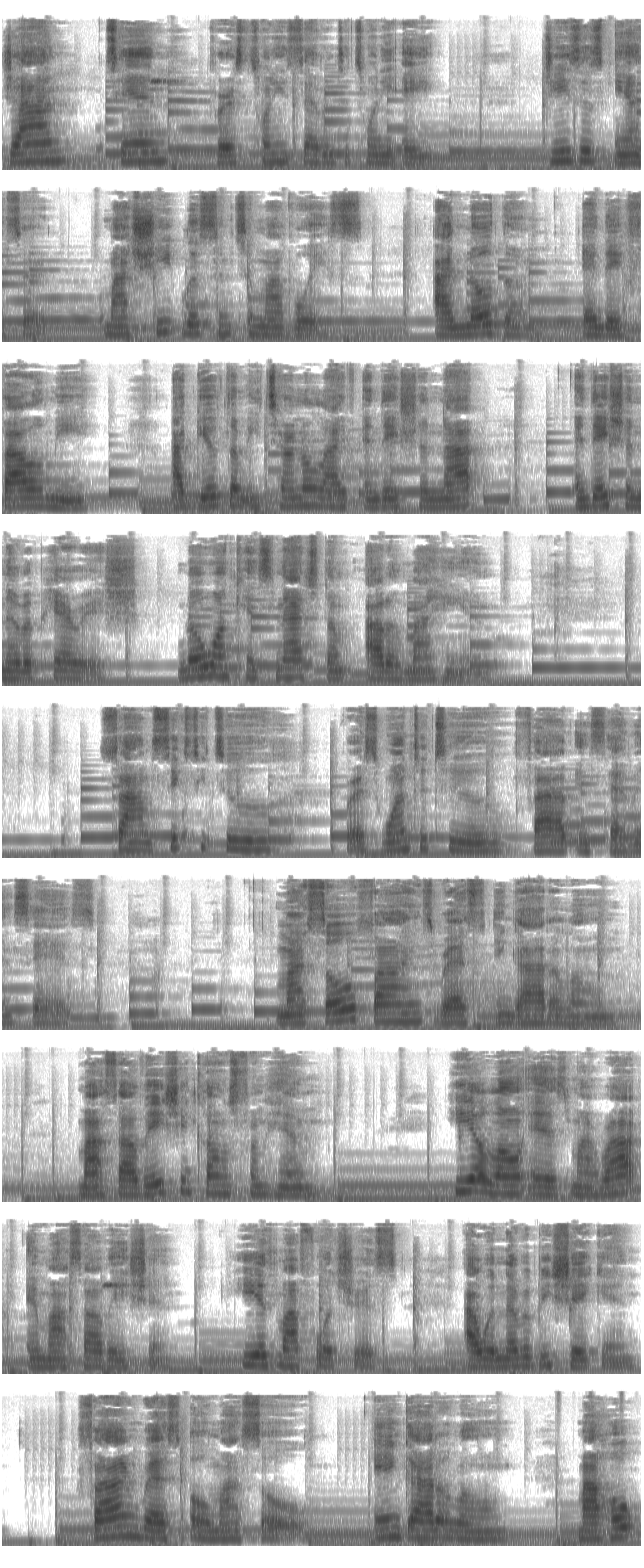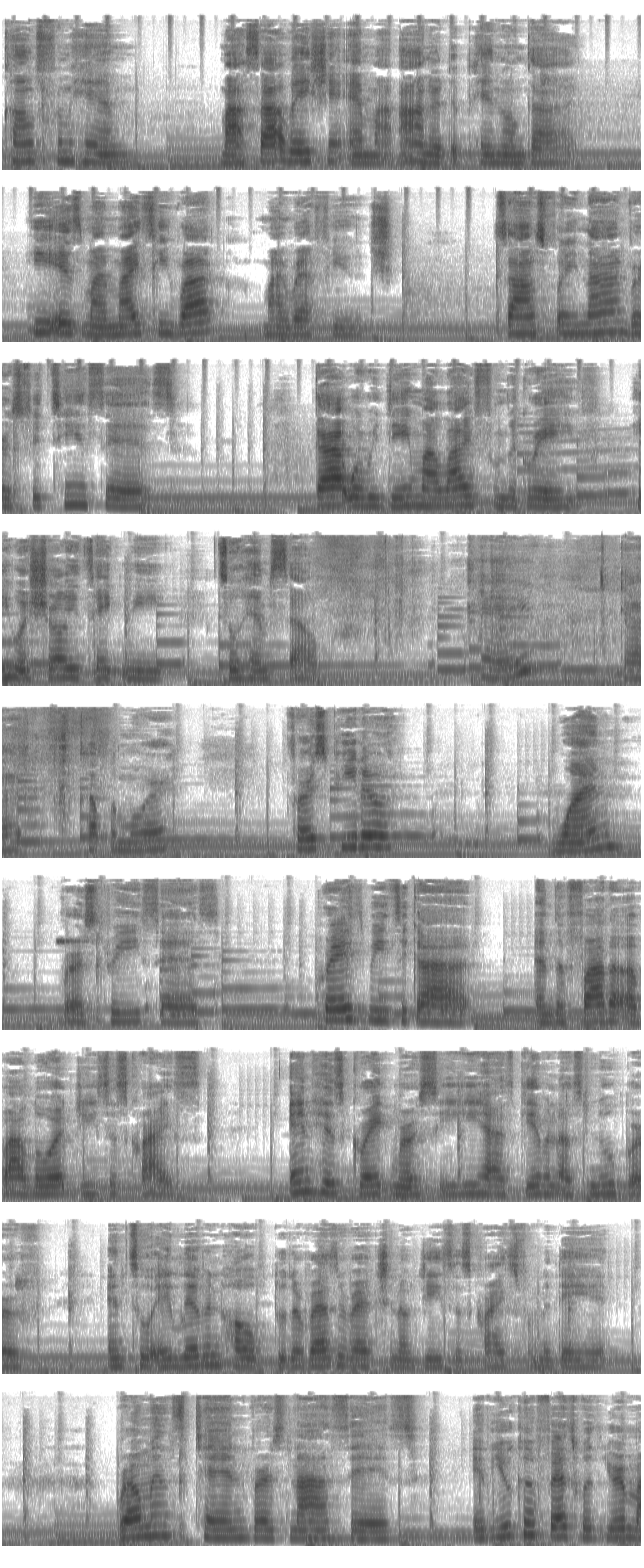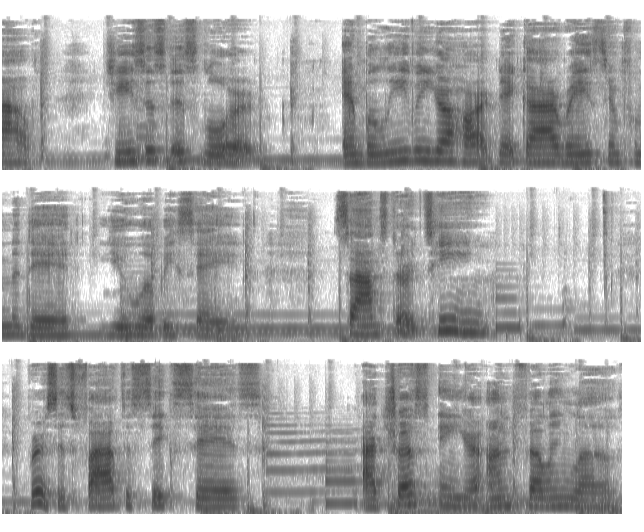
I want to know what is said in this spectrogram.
John 10, verse 27 to 28. Jesus answered, My sheep listen to my voice. I know them, and they follow me. I give them eternal life, and they shall not and they shall never perish. No one can snatch them out of my hand. Psalm 62, verse 1 to 2, 5 and 7 says, My soul finds rest in God alone. My salvation comes from him. He alone is my rock and my salvation. He is my fortress. I will never be shaken. Find rest, O my soul, in God alone. My hope comes from him. My salvation and my honor depend on God. He is my mighty rock, my refuge. Psalms 49, verse 15 says, God will redeem my life from the grave. He will surely take me to himself. Okay, got a couple more. First Peter 1, verse 3 says, Praise be to God and the Father of our Lord Jesus Christ. In his great mercy, he has given us new birth into a living hope through the resurrection of Jesus Christ from the dead. Romans 10, verse 9 says, If you confess with your mouth Jesus is Lord and believe in your heart that God raised him from the dead, you will be saved. Psalms 13, verses 5 to 6 says, I trust in your unfailing love.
